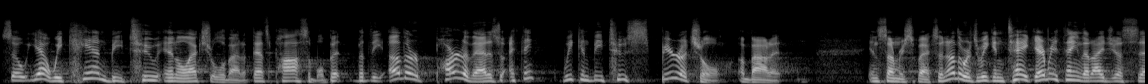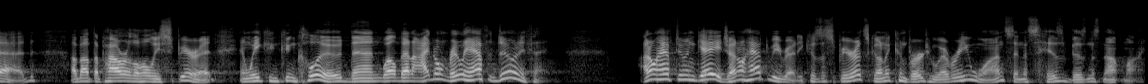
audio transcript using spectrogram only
So, yeah, we can be too intellectual about it. That's possible. But, but the other part of that is I think we can be too spiritual about it in some respects. In other words, we can take everything that I just said about the power of the Holy Spirit and we can conclude then, well, then I don't really have to do anything. I don't have to engage. I don't have to be ready because the Spirit's going to convert whoever He wants and it's His business, not mine.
